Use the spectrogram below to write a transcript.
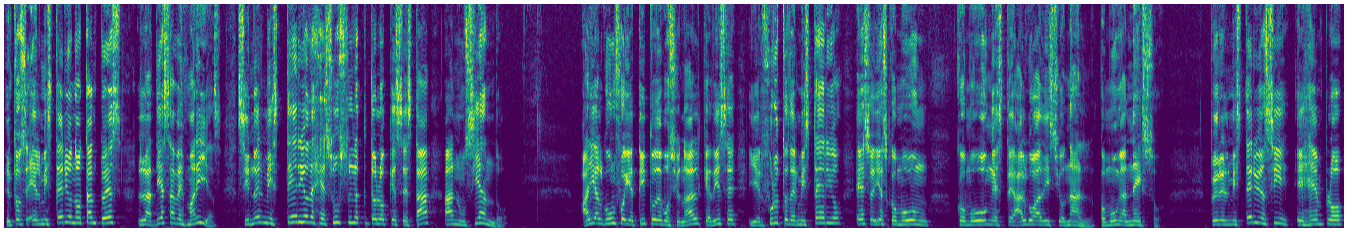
Entonces, el misterio no tanto es las diez aves marías, sino el misterio de Jesús de lo que se está anunciando. Hay algún folletito devocional que dice, y el fruto del misterio, eso ya es como un, como un, este, algo adicional, como un anexo. Pero el misterio en sí, ejemplo,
